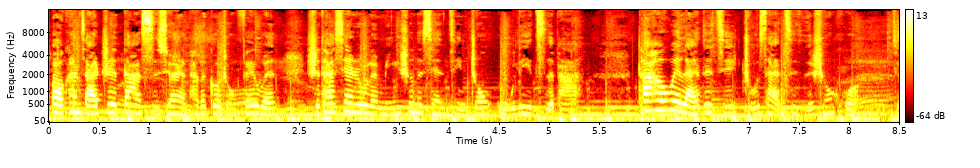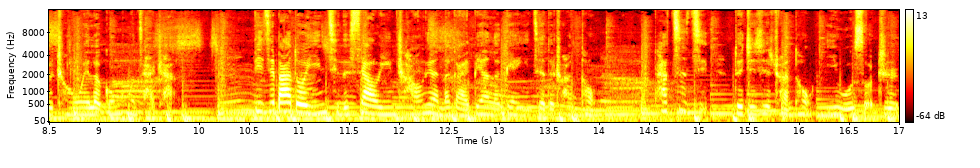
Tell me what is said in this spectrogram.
报刊杂志大肆渲染他的各种绯闻，使他陷入了名声的陷阱中无力自拔。他还未来得及主宰自己的生活，就成为了公共财产。毕吉巴朵引起的效应，长远地改变了电影界的传统。他自己对这些传统一无所知，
